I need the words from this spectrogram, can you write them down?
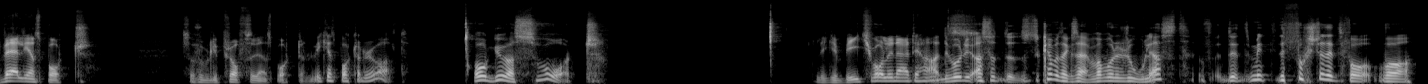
Välj en sport, så får du bli proffs i den sporten. Vilken sport hade du valt? Åh gud vad svårt. Ligger beachvolley nära till Ja, hands? det vore, alltså, då- så kan man tänka så här, vad vore roligast? Det, mitt, det första jag tänkte få var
